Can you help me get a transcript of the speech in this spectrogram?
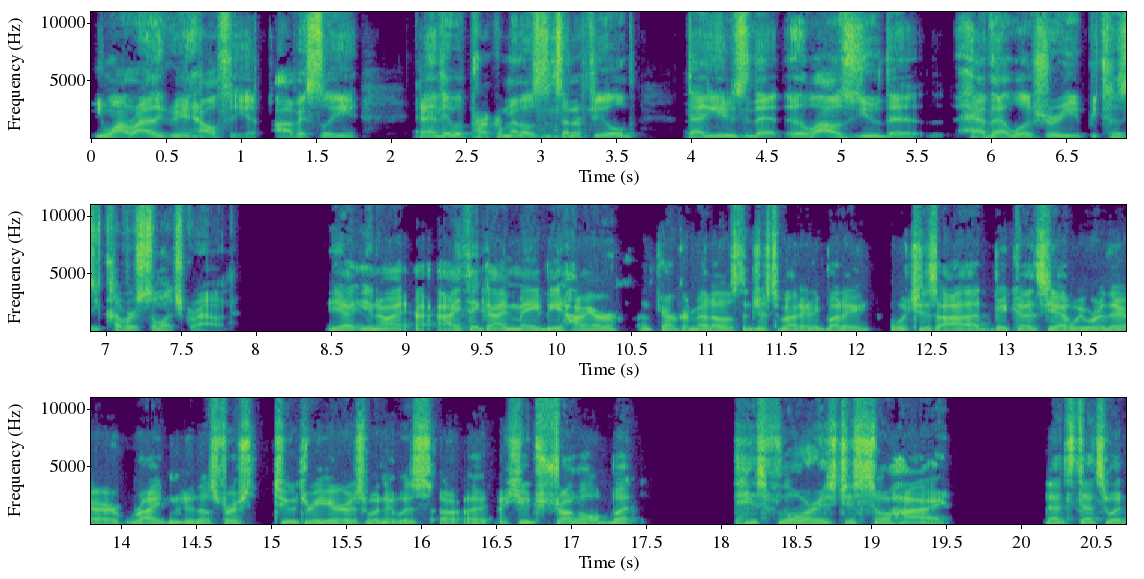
you want Riley Greene healthy, obviously. And I think with Parker Meadows in center field, that uses that allows you to have that luxury because he covers so much ground. Yeah, you know, I, I think I may be higher on Parker Meadows than just about anybody, which is odd because yeah, we were there right into those first two three years when it was a, a huge struggle. But his floor is just so high. That's that's what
